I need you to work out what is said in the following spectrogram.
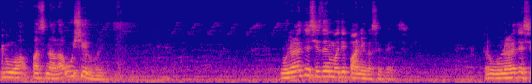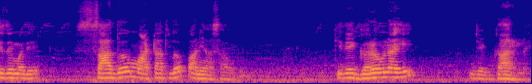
किंवा पचनाला उशीर होईल. उन्हाळ्याच्या सीझनमध्ये पाणी कसं प्यायचं? तर उन्हाळ्याच्या सीझनमध्ये साधं माठातलं पाणी असावं. की ते गरम नाही जे गार नाही.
